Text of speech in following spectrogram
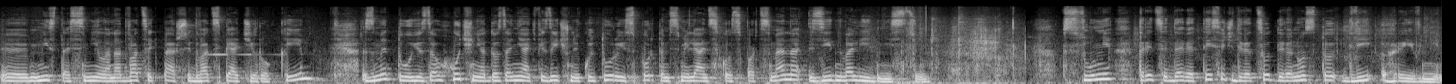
е, міста Сміла на 21-25 роки з метою заохочення до занять фізичною культурою і спортом смілянського спортсмена з інвалідністю в сумі 39 тисяч 992 гривні.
